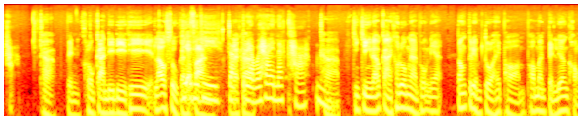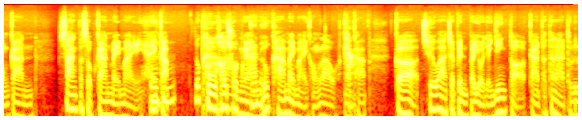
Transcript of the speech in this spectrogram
นะคะครับเป็นโครงการดีๆ ที่เล่าสู่กันฟัง DITP จัดนะคเตรียรัมบไว้ให้นะคะอืมครับจริงๆ แล้วการเข้าร่วมงานพวกเนี้ย ต้องเตรียมตัวให้พร้อม เพราะมันเป็นเรื่องของการสร้างประสบการณ์ใหม่ ๆ ให้กับอือฮึลูกค้าผู้เข้าชมงานนั่นเองลูกค้าใหม่ ๆ ของเราค่ะนะครับก็เชื่อว่าจะเป็นประโยชน์อย่างยิ่งต่อการพัฒนาธุร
